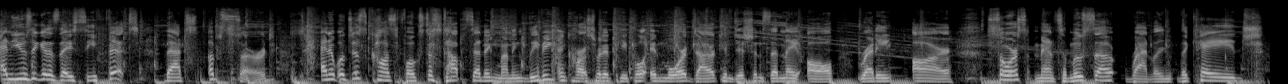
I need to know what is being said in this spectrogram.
and using it as they see fit. That's absurd. And it will just cause folks to stop sending money, leaving incarcerated people in more dire conditions than they already are. Source Mansa Musa rattling the cage.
